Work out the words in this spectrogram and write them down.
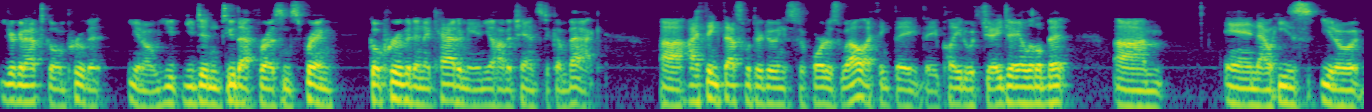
you're going to have to go and prove it you know, you, you didn't do that for us in spring. Go prove it in academy and you'll have a chance to come back. Uh, I think that's what they're doing to support as well. I think they they played with JayJ a little bit, um, and now he's you know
